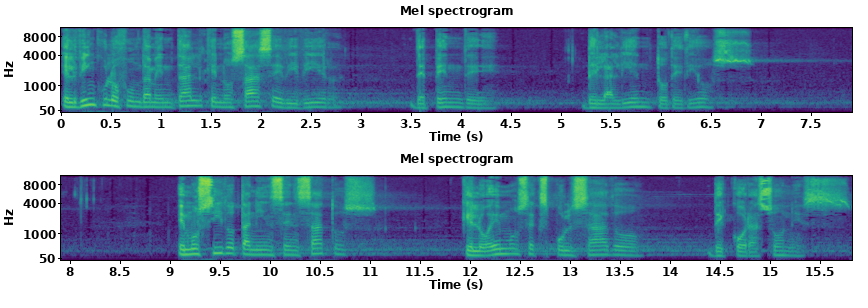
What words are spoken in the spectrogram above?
El vínculo fundamental que nos hace vivir depende del aliento de Dios. Hemos sido tan insensatos que lo hemos expulsado de corazones,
